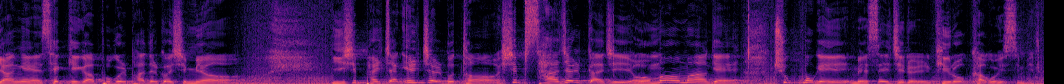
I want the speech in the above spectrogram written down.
양의 새끼가 복을 받을 것이며 28장 1절부터 14절까지 어마어마하게 축복의 메시지를 기록하고 있습니다.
